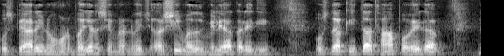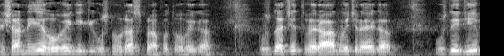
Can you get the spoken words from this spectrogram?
ਉਸ ਪਿਆਰੇ ਨੂੰ ਹੁਣ ਭਜਨ ਸਿਮਰਨ ਵਿੱਚ ਅਰਸ਼ੀ ਮਦਦ ਮਿਲਿਆ ਕਰੇਗੀ। ਉਸ ਦਾ ਕੀਤਾ ਥਾਂ ਪਵੇਗਾ। ਨਿਸ਼ਾਨੀ ਇਹ ਹੋਵੇਗੀ ਕਿ ਉਸ ਨੂੰ ਰਸ ਪ੍ਰਾਪਤ ਹੋਵੇਗਾ। ਉਸ ਦਾ ਚਿੱਤ ਵਿਰਾਗ ਵਿੱਚ ਰਹੇਗਾ। ਉਸ ਦੀ ਜੀਬ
